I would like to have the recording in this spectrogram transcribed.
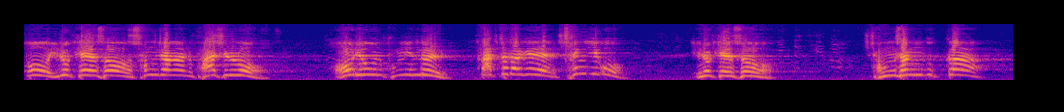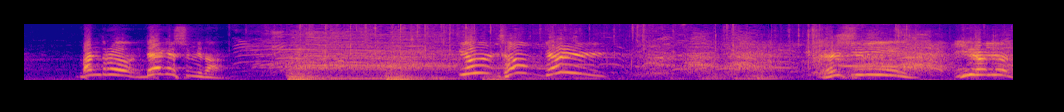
또 이렇게 해서 성장한 과실로 어려운 국민들 따뜻하게 챙기고 이렇게 해서 정상국가 만들어 내겠습니다. 윤석열 열심히 일하면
